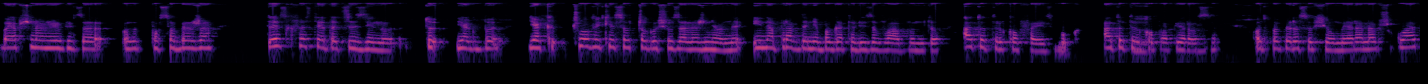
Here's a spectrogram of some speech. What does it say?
bo ja przynajmniej widzę po sobie, że to jest kwestia decyzji. No, jakby jak człowiek jest od czegoś uzależniony i naprawdę nie bagatelizowałabym to, a to tylko Facebook, a to tylko mm. papierosy. Od papierosów się umiera na przykład,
